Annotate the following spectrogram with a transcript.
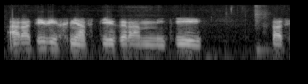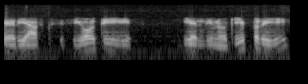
Άρα τι δείχνει αυτή η γραμμική σταθερή αύξηση, ότι οι Ελληνοκύπροι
